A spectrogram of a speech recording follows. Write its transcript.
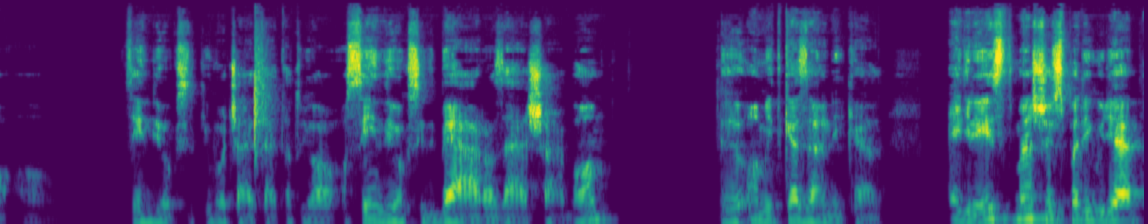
a széndiokszid kibocsátás, tehát ugye a széndiokszid beárazásában, amit kezelni kell. Egyrészt, másrészt pedig ugye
